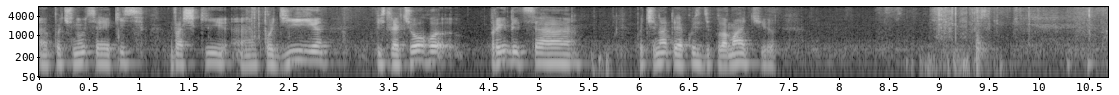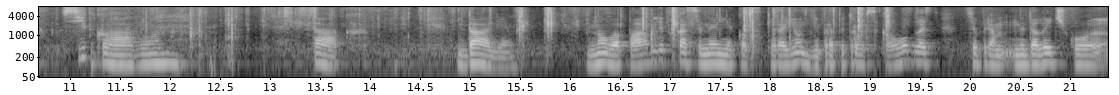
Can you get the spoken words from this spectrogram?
е, почнуться якісь важкі е, події, після чого прийдеться починати якусь дипломатію. Цікаво. Так. Далі. Нова Павлівка, Синельниковський район, Дніпропетровська область. Це прям недалечко е,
